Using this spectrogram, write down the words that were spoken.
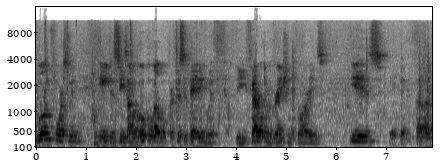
law enforcement agencies on a local level participating with the federal immigration authorities is uh,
